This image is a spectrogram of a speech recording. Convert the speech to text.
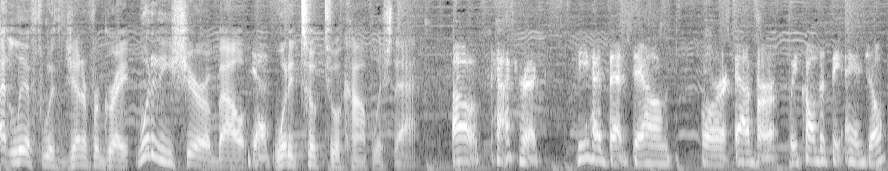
That lift with Jennifer Grey, what did he share about Yes. what it took to accomplish that? Oh, Patrick, he had that down forever. We called it the Angel.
